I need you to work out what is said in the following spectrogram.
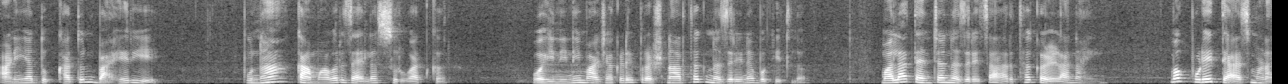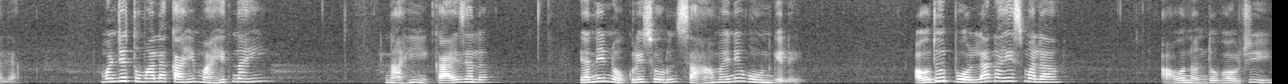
आणि या दुःखातून बाहेर ये. पुन्हा कामावर जायला सुरुवात कर. वहिनीने माझ्याकडे प्रश्नार्थक नजरेनं बघितलं. मला त्यांच्या नजरेचा अर्थ कळला नाही. मग पुढे त्याच म्हणाल्या. म्हणजे तुम्हाला काही माहीत नाही? नाही काय झालं? यांनी नोकरी सोडून सहा महिने होऊन गेले. अवधूत बोलला नाहीस मला? अहो नंदूभाऊजी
